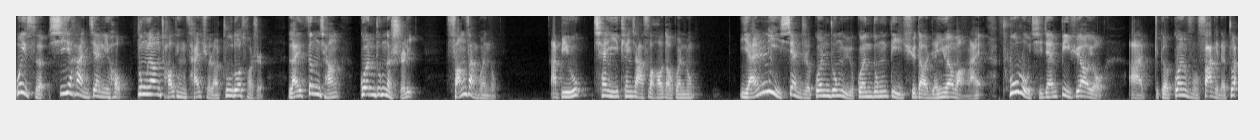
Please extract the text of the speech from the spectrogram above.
为此，西汉建立后，中央朝廷采取了诸多措施来增强关中的实力，防范关东。啊，比如迁移天下富豪到关中，严厉限制关中与关东地区的人员往来，出入期间必须要有啊这个官府发给的传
